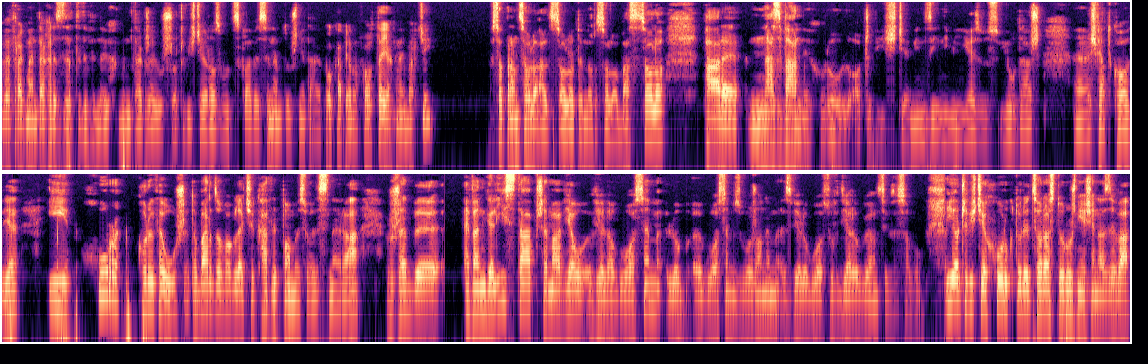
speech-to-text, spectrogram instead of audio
we fragmentach recytatywnych, także już oczywiście rozwód z klawesynem to już nie ta epoka, pianoforte jak najbardziej. Sopran solo, alt solo, tenor solo, bass solo, parę nazwanych ról oczywiście, między innymi Jezus, Judasz, e, Świadkowie i chór koryfeuszy. To bardzo w ogóle ciekawy pomysł Elsnera, żeby Ewangelista przemawiał wielogłosem lub głosem złożonym z wielu głosów dialogujących ze sobą. I oczywiście chór, który coraz to różnie się nazywa,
